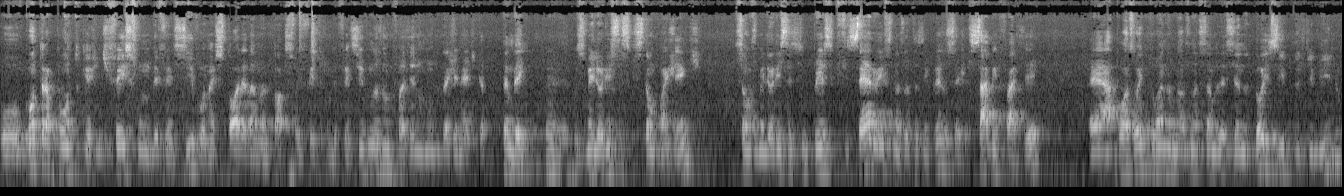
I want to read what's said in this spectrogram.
o contraponto que a gente fez com o defensivo, na história da Nortox foi feito com defensivo, nós vamos fazer no mundo da genética também. Uhum. Os melhoristas que estão com a gente são os melhoristas de empresas que fizeram isso nas outras empresas, ou seja, sabem fazer. É, após oito anos, nós lançamos esse ano dois híbridos de milho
